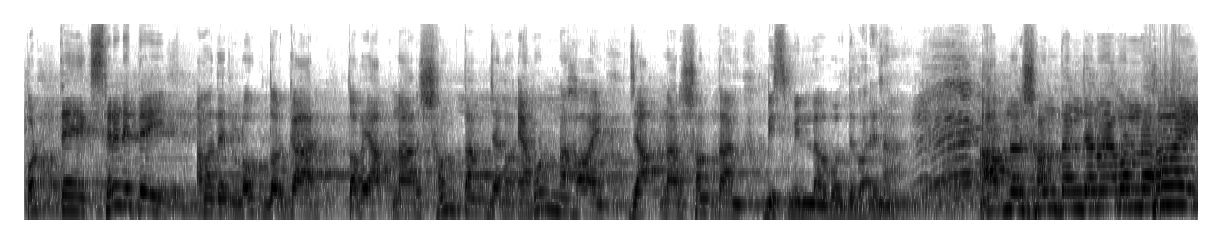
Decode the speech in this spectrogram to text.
প্রত্যেক শ্রেণীতেই আমাদের লোক দরকার। তবে আপনার সন্তান যেন এমন না হয় যে আপনার সন্তান বিসমিল্লাও বলতে পারে না। আপনার সন্তান যেন এমন না হয়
